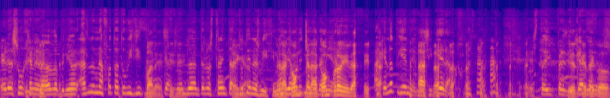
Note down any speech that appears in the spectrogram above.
eres un generador de opinión. Hazle una foto a tu bici Vale, sí, sí. durante los 30. Tú Venga. tienes bici, Me ¿no? la Ya hemos com- me la compro y la- y la- ¿A que no tienes? Ni siquiera. Estoy Si es que predicando. tengo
